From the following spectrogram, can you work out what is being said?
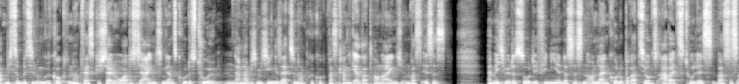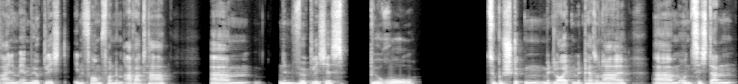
habe mich so ein bisschen umgeguckt und habe festgestellt, wow, das ist ja eigentlich ein ganz cooles Tool. Und dann habe ich mich hingesetzt und habe geguckt, was kann GatherTown eigentlich und was ist es. Ich würde es so definieren, dass es ein Online-Kollaborationsarbeitstool ist, was es einem ermöglicht, in Form von einem Avatar ähm, ein wirkliches Büro zu bestücken mit Leuten, mit Personal ähm, und sich dann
